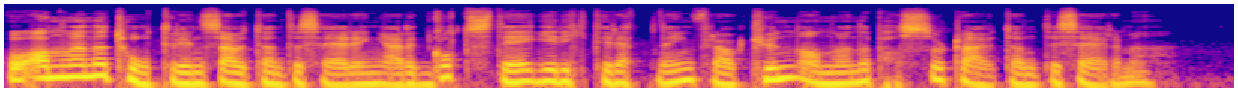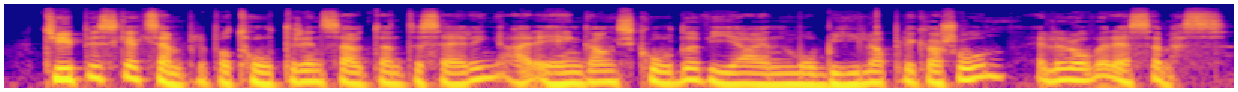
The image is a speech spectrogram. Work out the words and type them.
Å anvende totrinnsautentisering er et godt steg i riktig retning fra å kun anvende passord til å autentisere med. Typiske eksempler på totrinnsautentisering er engangskode via en mobilapplikasjon eller over SMS.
